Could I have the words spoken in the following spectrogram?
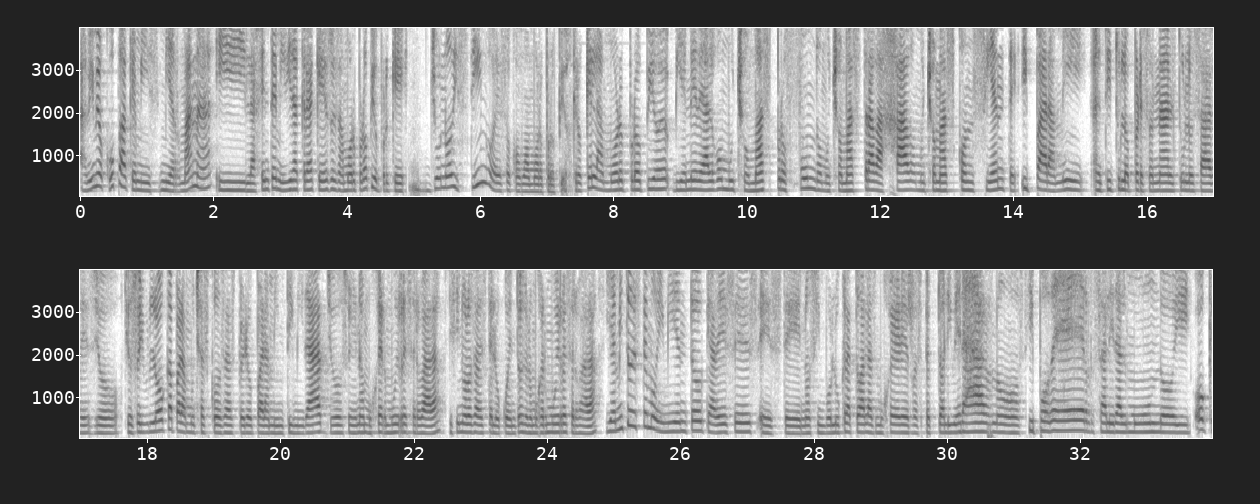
a mí me ocupa que mis, mi hermana y la gente de mi vida crea que eso es amor propio, porque yo no distingo eso como amor propio. Creo que el amor propio viene de algo mucho más profundo, mucho más trabajado, mucho más consciente. Y para mí, a título personal, tú lo sabes, yo, yo soy loca para muchas cosas, pero para mi intimidad yo soy una mujer muy reservada. Y si no lo sabes, te lo cuento, soy una mujer muy reservada. Y a mí todo este movimiento que a veces este, nos involucra a todas las mujeres respecto a liberarnos y poder salir al mundo y, ok,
